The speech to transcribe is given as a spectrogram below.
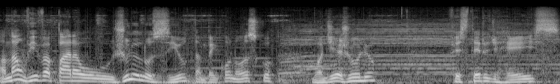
Mandar um viva para o Júlio Luzil, também conosco. Bom dia, Júlio. Festeiro de Reis.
